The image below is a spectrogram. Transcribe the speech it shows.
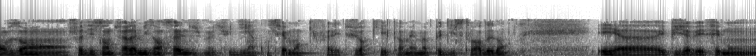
en faisant, choisissant de faire la mise en scène, je me suis dit inconsciemment qu'il fallait toujours qu'il y ait quand même un peu d'histoire dedans. Et, euh, et puis j'avais fait mon,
